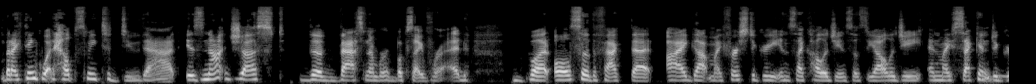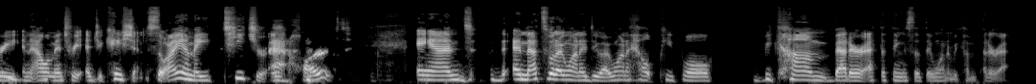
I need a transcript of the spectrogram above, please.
but I think what helps me to do that is not just the vast number of books I've read, but also the fact that I got my first degree in psychology and sociology and my second degree in elementary education. So I am a teacher at heart. And and that's what I want to do. I want to help people become better at the things that they want to become better at.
